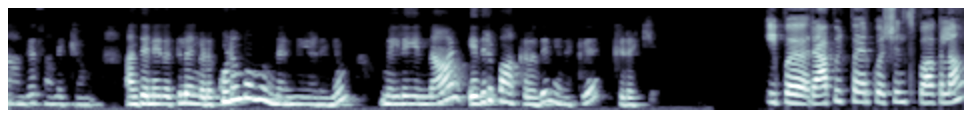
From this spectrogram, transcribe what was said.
நாங்கள் சமைக்கணும். அந்த நேரத்தில் எங்களோட குடும்பமும் நன்மையடையும். உண்மையிலேயே நான் எதிர்பார்க்கறது எனக்கு கிடைக்கும். இப்போ ரேபிட் ஃபயர் கொஷின்ஸ் பார்க்கலாம்.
